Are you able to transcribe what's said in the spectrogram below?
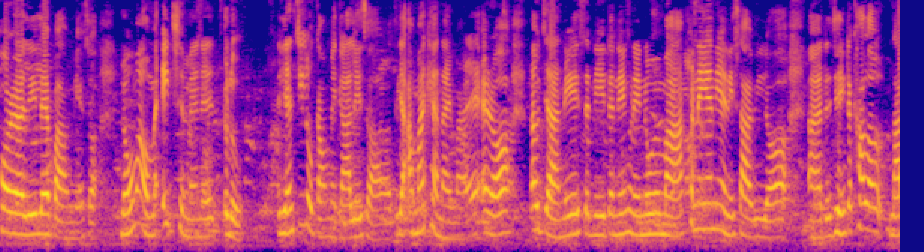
horror လေးလည်းပါမယ်ဆိုတော့လုံးဝမအိတ်ချင်မဲနဲ့အဲ့လို အရင်ကြည့်လို့ကောင်းမယ့်ကားလေးဆိုတော့ဒီကအမခံနိုင်ပါတယ်အဲ့တော့တောက်ကြနေစနေတနင်္ဂနွေနိုဝင်ဘာ9ရက်နေ့ကနေစပြီးတော့အာတစ်ချိန်တစ်ခါလောက်လာ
